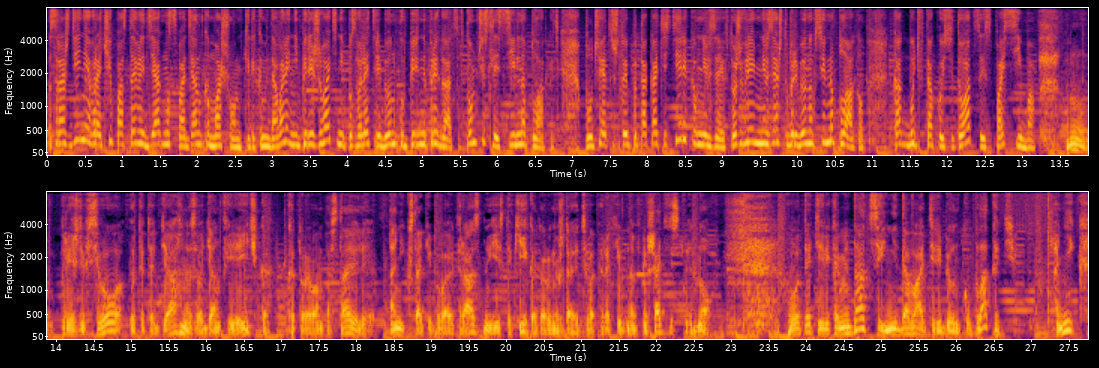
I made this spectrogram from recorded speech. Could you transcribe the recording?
С рождения врачи поставили диагноз водянка мошонки. Рекомендовали не переживать и не позволять ребенку перенапрягаться, в том числе сильно плакать. Получается, что и потакать истерикам нельзя, и в то же время нельзя, чтобы ребенок сильно плакал. Как быть в такой ситуации? Спасибо. Ну, прежде всего, вот этот диагноз, водянка яичко, который вам поставили, они, кстати, бывают разные. Есть такие, которые нуждаются в оперативном вмешательстве, но вот эти рекомендации не давать ребенку плакать, они к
